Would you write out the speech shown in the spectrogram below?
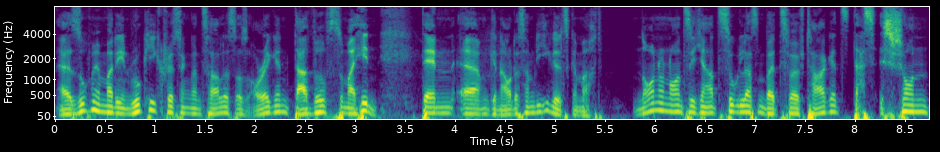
Äh, such mir mal den Rookie Christian Gonzalez aus Oregon, da wirfst du mal hin. Denn ähm, genau das haben die Eagles gemacht. 99 Yards zugelassen bei 12 Targets, das ist schon,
